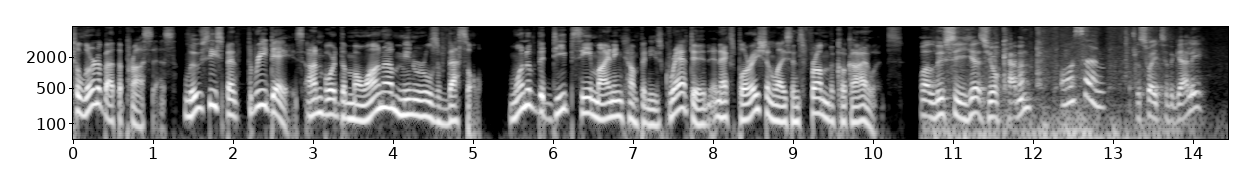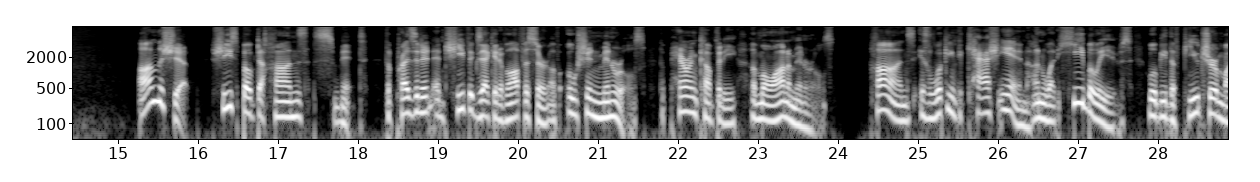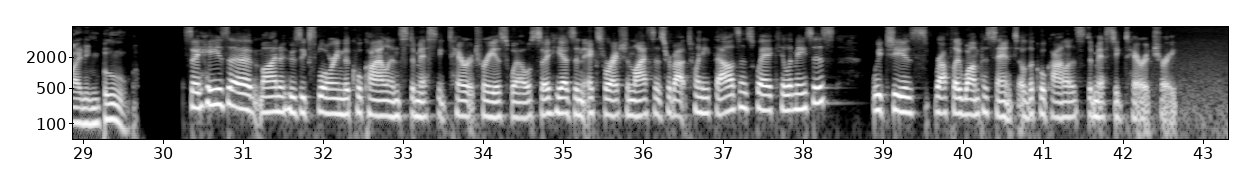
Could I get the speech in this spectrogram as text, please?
To learn about the process, Lucy spent three days on board the Moana Minerals vessel, one of the deep sea mining companies granted an exploration license from the Cook Islands. Well, Lucy, here's your cabin. Awesome. This way to the galley. On the ship, she spoke to Hans Smit, the president and chief executive officer of Ocean Minerals, the parent company of Moana Minerals. Hans is looking to cash in on what he believes will be the future mining boom. So he's a miner who's exploring the Cook Islands domestic territory as well. So he has an exploration license for about 20,000 square kilometres, which is roughly 1% of the Cook Islands domestic territory.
